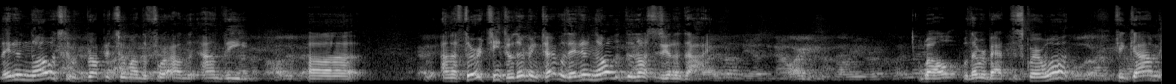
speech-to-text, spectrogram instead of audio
They didn't know it's brought betum on the on the on the uh, on the thirteenth. When they're being terrible, they didn't know that the nasi is going to die. Well, well, then we're back to square one. Kigam,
